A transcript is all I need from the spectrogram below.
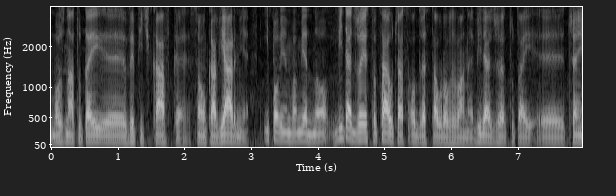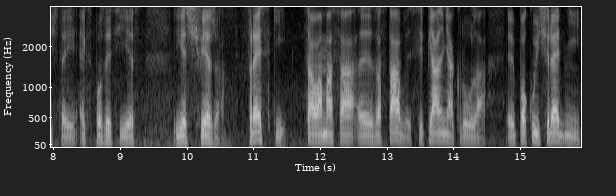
można tutaj e, wypić kawkę, są kawiarnie. I powiem Wam jedno, widać, że jest to cały czas odrestaurowywane. Widać, że tutaj e, część tej ekspozycji jest, jest świeża. Freski, cała masa zastawy, sypialnia króla, pokój średni,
